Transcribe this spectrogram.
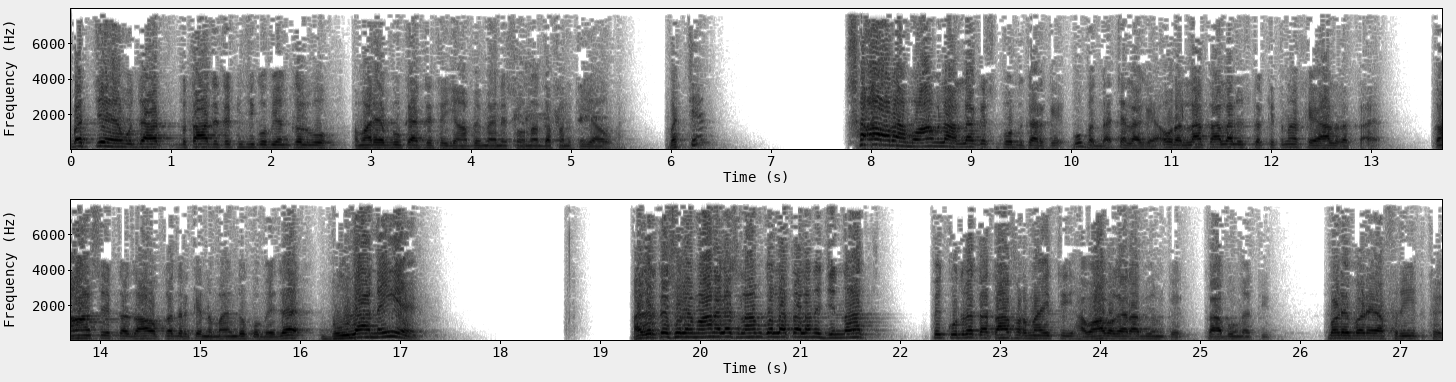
بچے ہیں، وہ جا بتا دیتے، کسی کو بھی انکل وہ ہمارے ابو کہتے تھے، یہاں پہ میں نے سونا دفن کیا ہوگا۔ بچے ہیں۔ سارا معاملہ اللہ کے سپرد کر کے وہ بندہ چلا گیا اور اللہ تعالیٰ نے اس کا کتنا خیال رکھا ہے۔ کہاں سے قضاء و قدر کے نمائندوں کو بھیجا ہے؟ بھولا نہیں ہے۔ حضرت سلیمان علیہ السلام کو اللہ تعالیٰ نے جنات پہ قدرت عطا فرمائی تھی، ہوا وغیرہ بھی ان کے قابو میں تھی۔ بڑے بڑے افرید تھے۔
